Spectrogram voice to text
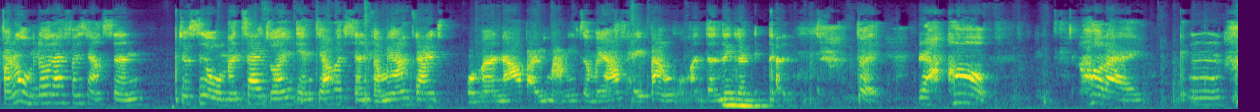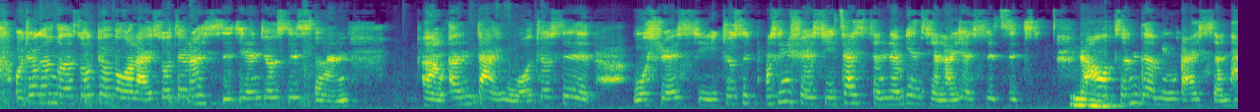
反正我们都在分享神，就是我们在昨天点教会神怎么样在我们，然后白玉妈咪怎么样陪伴我们的那个人，对，然后后来嗯，我就跟哥哥说，对我来说这段时间就是神很恩待我，就是。我学习就是重新学习，在神的面前来认识自己，然后真的明白神他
